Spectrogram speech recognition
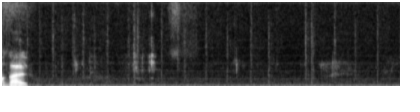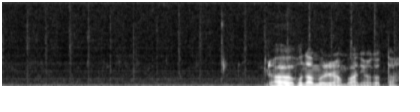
도망가. 아, 혼합물이랑 많이 얻었다.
